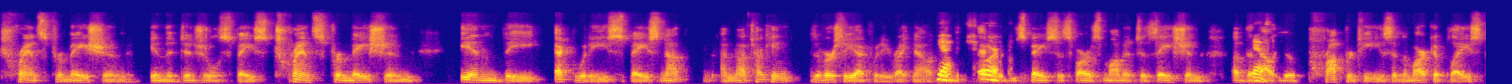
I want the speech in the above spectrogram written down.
transformation in the digital space transformation in the equity space not i'm not talking diversity equity right now yeah sure. equity space as far as monetization of the yes. value of properties in the marketplace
